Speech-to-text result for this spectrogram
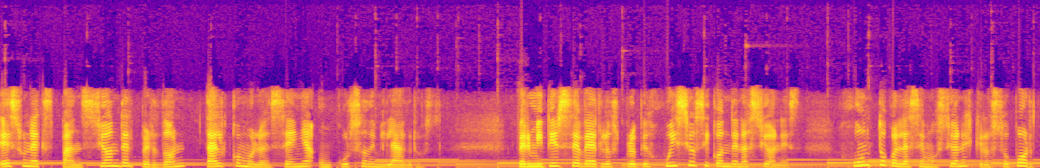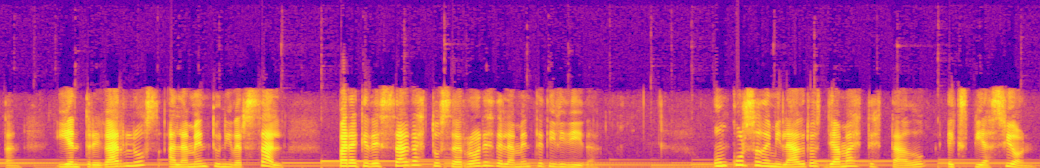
es una expansión del perdón tal como lo enseña un curso de milagros. Permitirse ver los propios juicios y condenaciones junto con las emociones que los soportan y entregarlos a la mente universal para que deshaga estos errores de la mente dividida. Un curso de milagros llama a este estado expiación,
